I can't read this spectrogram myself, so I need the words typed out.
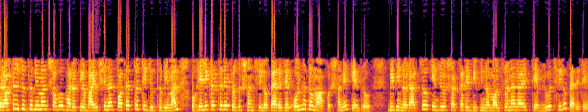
রাফেল যুদ্ধবিমান সহ ভারতীয় বায়ুসেনার পঁচাত্তরটি যুদ্ধবিমান ও হেলিকপ্টারের প্রদর্শন ছিল প্যারেডের অন্যতম আকর্ষণের কেন্দ্র। বিভিন্ন রাজ্য ও কেন্দ্রীয় সরকারের বিভিন্ন মন্ত্রণালয়ের টেবলুও ছিল প্যারেডে।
